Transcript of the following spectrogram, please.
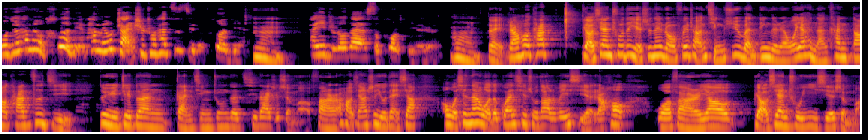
我觉得他没有特点，他没有展示出他自己的特点。嗯，他一直都在 support 别人。嗯，对。然后他表现出的也是那种非常情绪稳定的人，我也很难看到他自己对于这段感情中的期待是什么，反而好像是有点像哦，我现在我的关系受到了威胁，然后。我反而要表现出一些什么，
